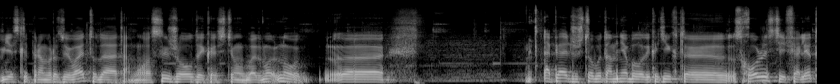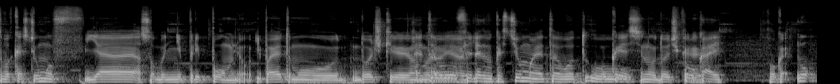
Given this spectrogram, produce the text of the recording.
если прям развивать, то да, там у осы желтый костюм. Ну, э, опять же, чтобы там не было каких-то схожестей, фиолетовых костюмов я особо не припомню. И поэтому дочки Это муравья- у фиолетового костюма, это вот у... у Кэсси, ну, дочка... Хукай. Хукай. Ну,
